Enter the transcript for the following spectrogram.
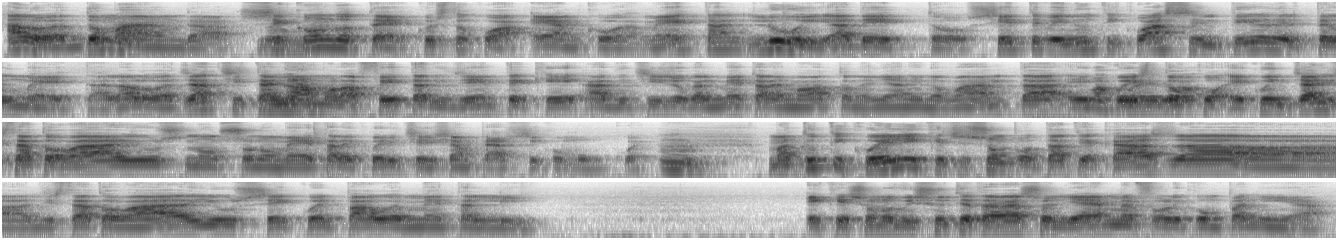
Allora, domanda, secondo te questo qua è ancora metal? Lui ha detto siete venuti qua a sentire del true metal, allora già ci tagliamo No. la fetta di gente che ha deciso che il metal è morto negli anni 90 e, questo, e quindi già gli Stratovarius non sono metal e quelli ce li siamo persi comunque. Mm. Ma tutti quelli che si sono portati a casa gli Stratovarius e quel power metal lì e che sono vissuti attraverso gli Hammerfall e compagnia,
